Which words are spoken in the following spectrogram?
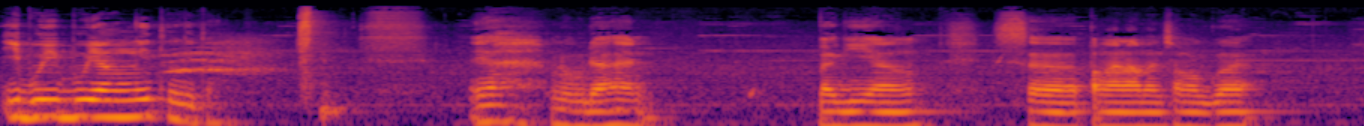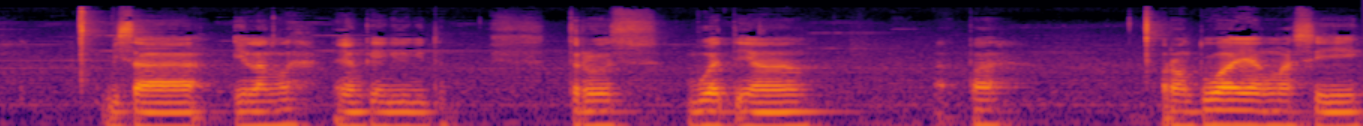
ibu-ibu yang itu gitu. Ya mudah-mudahan bagi yang sepengalaman sama gue bisa hilang lah yang kayak gitu-gitu. Terus buat yang apa orang tua yang masih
